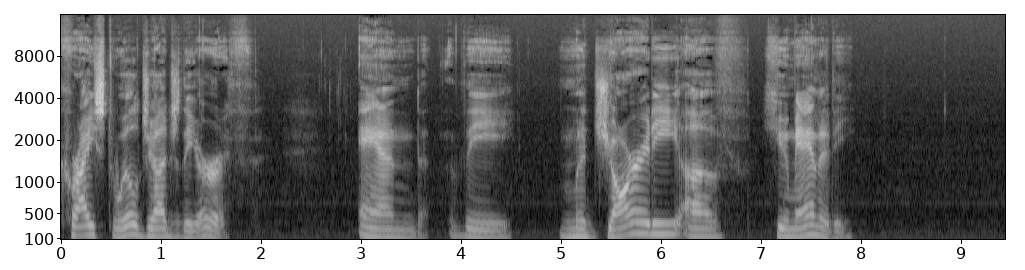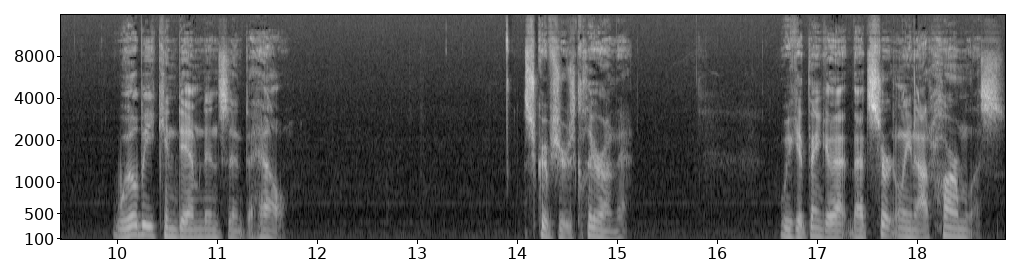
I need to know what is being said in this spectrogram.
Christ will judge the earth and the majority of humanity will be condemned and sent to hell. Scripture is clear on that. We could think of that. That's certainly not harmless.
